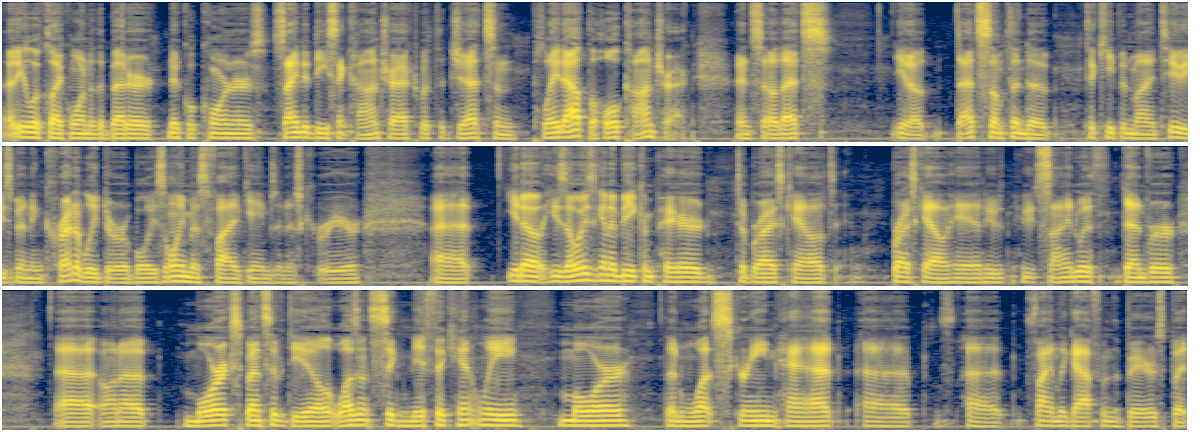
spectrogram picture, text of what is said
Thought he looked like one of the better nickel corners. Signed a decent contract with the Jets and played out the whole contract. And so that's you know that's something to to keep in mind too. He's been incredibly durable. He's only missed five games in his career. Uh, you know he's always going to be compared to Bryce Callahan, Bryce Callahan, who who signed with Denver uh, on a more expensive deal. It wasn't significantly more than what Skrine had uh, uh, finally got from the Bears, but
